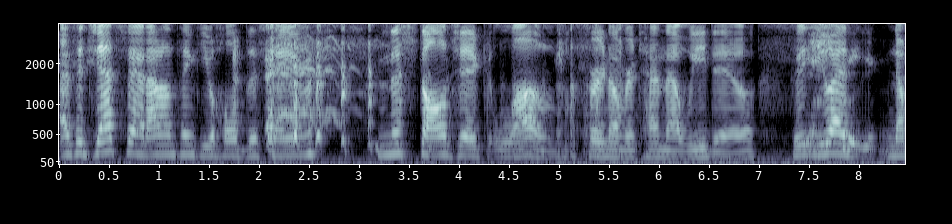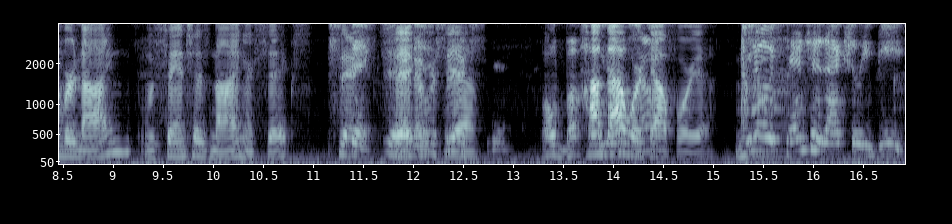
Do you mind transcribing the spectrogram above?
As a Jets fan, I don't think you hold the same nostalgic love for number 10 that we do. You had number 9? Was Sanchez 9 or 6? six, Six. yeah, Six? number six, Yeah. old Buff. How'd that work out for you? You know, Sanchez actually beat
